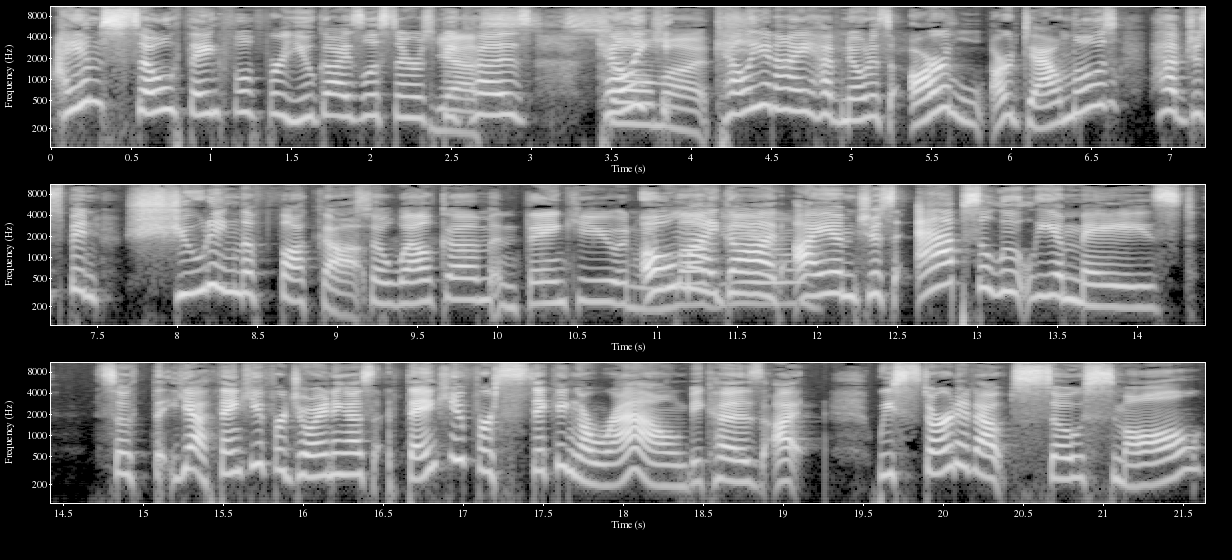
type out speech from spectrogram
I am so thankful for you guys, listeners, Yes, because so Kelley, much. Kelley and I have noticed our our downloads have just been shooting the fuck up. So welcome and thank you and we oh my god, you. I am just absolutely amazed. So th- yeah, thank you for joining us. Thank you for sticking around because I we started out so small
